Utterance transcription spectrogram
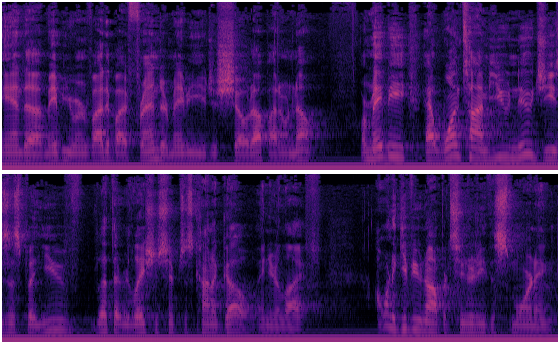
and uh, maybe you were invited by a friend, or maybe you just showed up. I don't know. Or maybe at one time you knew Jesus, but you've let that relationship just kind of go in your life. I want to give you an opportunity this morning,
